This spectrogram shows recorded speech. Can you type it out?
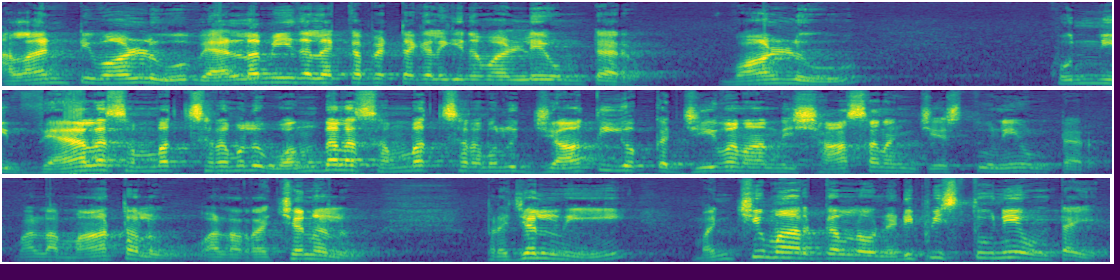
అలాంటి వాళ్ళు వేళ్ళ మీద లెక్క పెట్టగలిగిన వాళ్ళే ఉంటారు. వాళ్ళు కొన్ని వేల సంవత్సరములు వందల సంవత్సరములు జాతి యొక్క జీవనాన్ని శాసనం చేస్తూనే ఉంటారు. వాళ్ళ మాటలు వాళ్ళ రచనలు ప్రజల్ని మంచి మార్గంలో నడిపిస్తూనే ఉంటాయి.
